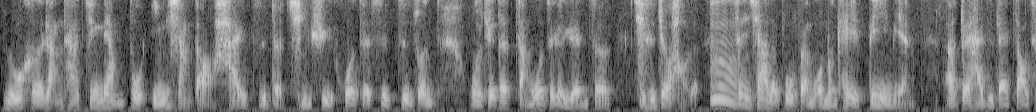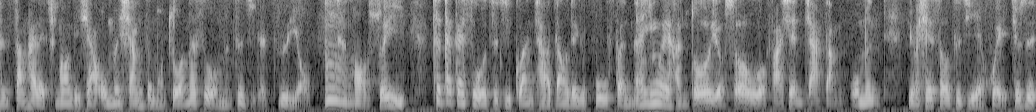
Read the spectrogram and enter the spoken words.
如何让他尽量不影响到孩子的情绪或者是自尊？我觉得掌握这个原则其实就好了。嗯，剩下的部分我们可以避免。呃，对孩子在造成伤害的情况底下，我们想怎么做，那是我们自己的自由。嗯，好，所以这大概是我自己观察到的一个部分。那因为很多有时候我发现家长，我们有些时候自己也会，就是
